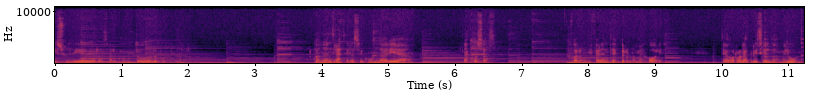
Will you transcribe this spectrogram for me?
y su idea de arrasar con todo lo popular. Cuando entraste a la secundaria, las cosas fueron diferentes pero no mejores. Te agarró la crisis del 2001.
